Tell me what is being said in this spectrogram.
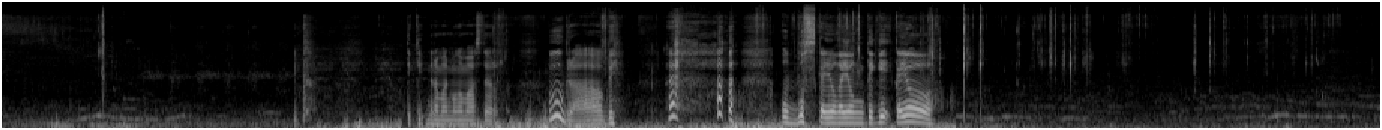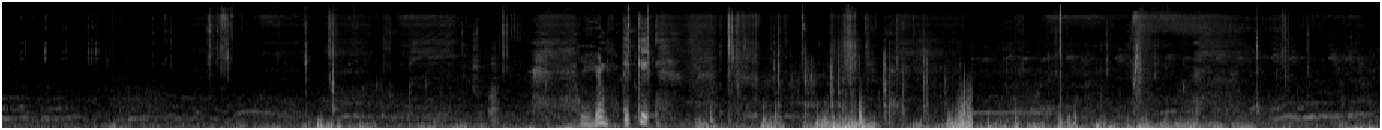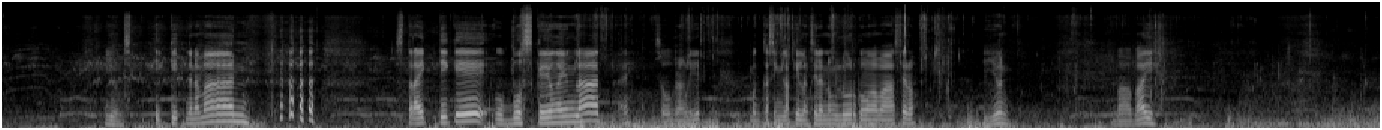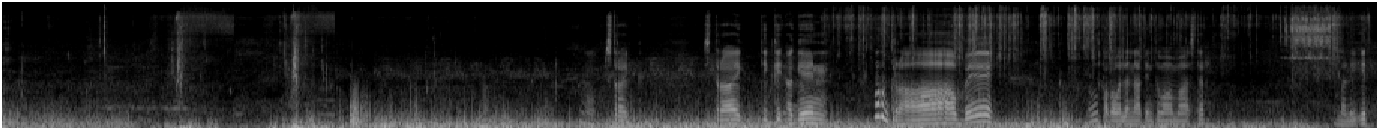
Tiki na naman mga master. Uh, grabe. Ubus kayo ngayong tiki kayo. Yun, tiki. Yun, tiki na naman. Strike tiki. Ubos kayo ngayong lahat. Ay, sobrang liit. Magkasing laki lang sila ng lure ko mga master. Oh. Yun. Bye-bye. Oh, strike. Strike. Tiki again. Oh, grabe. Oh, pakawalan natin to mga master. Maliit.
